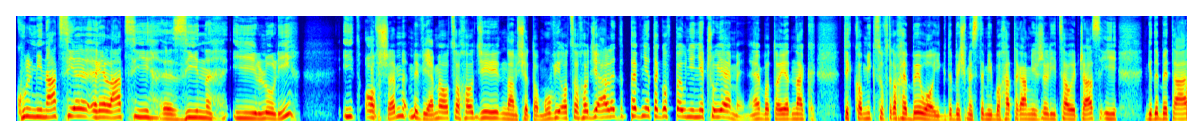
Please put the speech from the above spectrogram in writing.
kulminację relacji Zin i Luli i owszem, my wiemy o co chodzi, nam się to mówi o co chodzi, ale pewnie tego w pełni nie czujemy, nie? bo to jednak tych komiksów trochę było i gdybyśmy z tymi bohaterami żyli cały czas i gdyby ta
